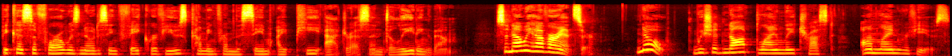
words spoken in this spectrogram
because Sephora was noticing fake reviews coming from the same IP address and deleting them. So now we have our answer. No, we should not blindly trust online reviews.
